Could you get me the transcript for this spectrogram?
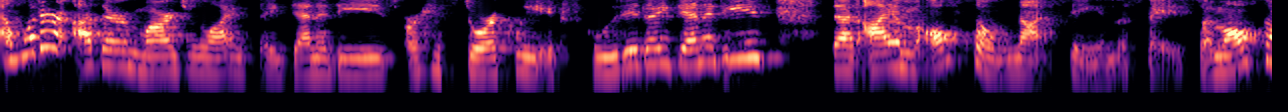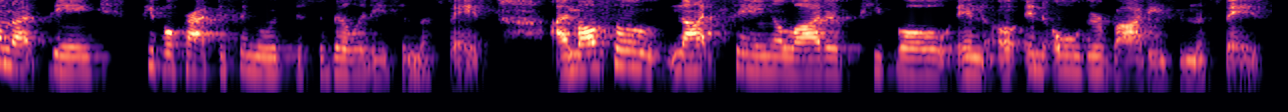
And what are other marginalized identities or historically excluded identities that I am also not seeing in the space. So I'm also not seeing people practicing with disabilities in the space. I'm also not seeing a lot of people in in older bodies in the space.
